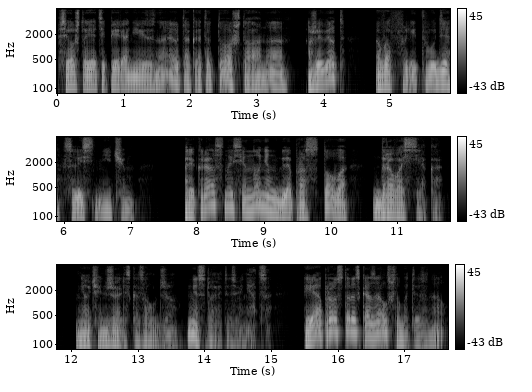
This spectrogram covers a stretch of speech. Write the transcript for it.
Все, что я теперь о ней знаю, так это то, что она живет во Флитвуде с лесничим. Прекрасный синоним для простого дровосека. «Мне очень жаль», — сказал Джо. «Не стоит извиняться. Я просто рассказал, чтобы ты знал.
